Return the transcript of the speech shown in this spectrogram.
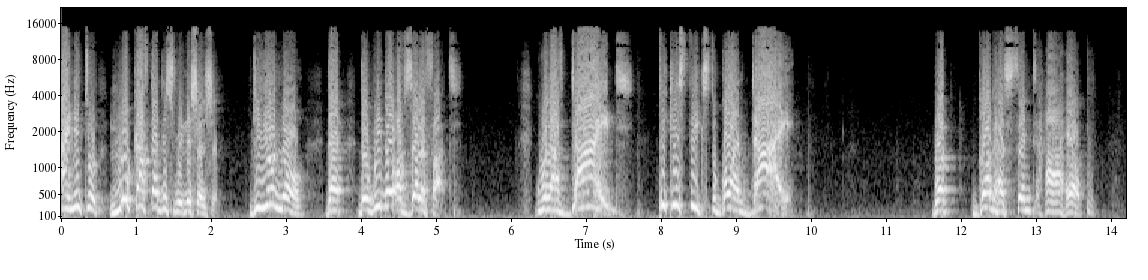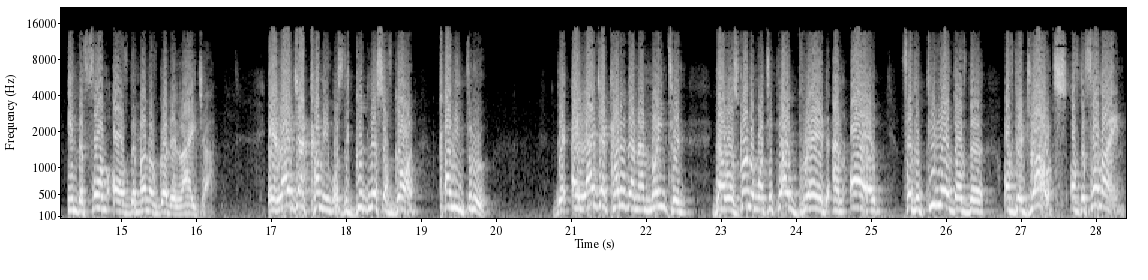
I need to look after this relationship. Do you know that the widow of Zarephath will have died picking sticks to go and die? But God has sent her help in the form of the man of God Elijah. Elijah coming was the goodness of God coming through. The Elijah carried an anointing that was going to multiply bread and oil for the period of the of the droughts of the famine.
